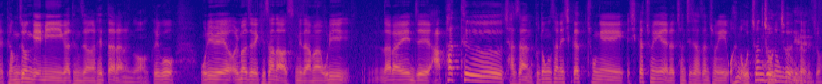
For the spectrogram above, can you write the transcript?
예, 병정개미가 등장을 했다라는 거. 그리고 우리 왜 얼마 전에 기사 나왔습니다만 우리 나라의 이제 아파트 자산, 부동산의 시가총액, 시가총액이 아니라 전체 자산 총액이 한 5천조 정도 된다 예. 그러죠.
